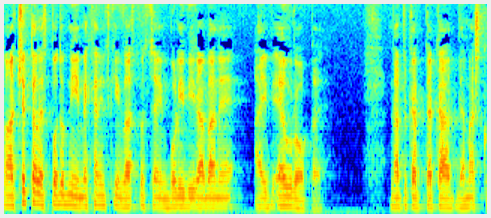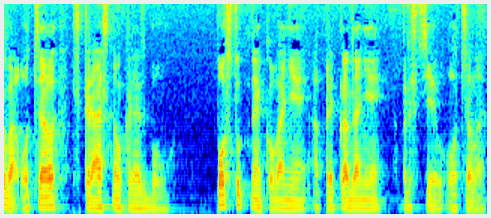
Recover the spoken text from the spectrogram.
No a čepele s podobnými mechanickými vlastnosťami boli vyrábané aj v Európe. Napríklad taká damašková ocel s krásnou kresbou. Postupné kovanie a prekladanie vrstiev ocele.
